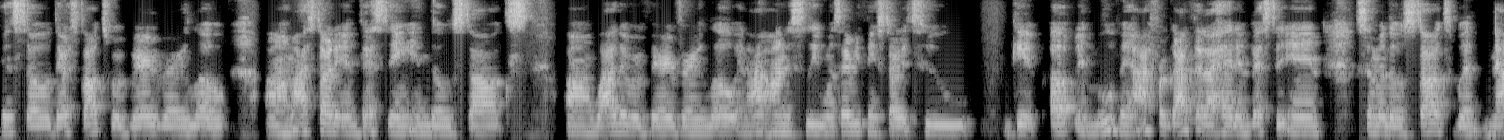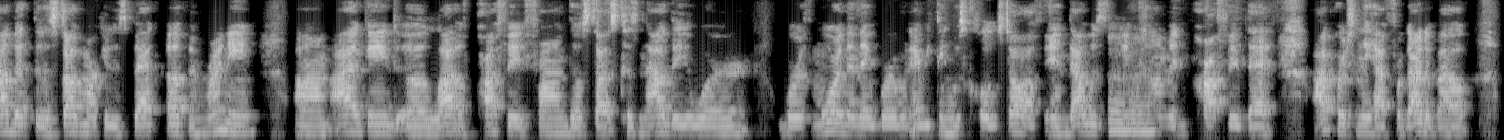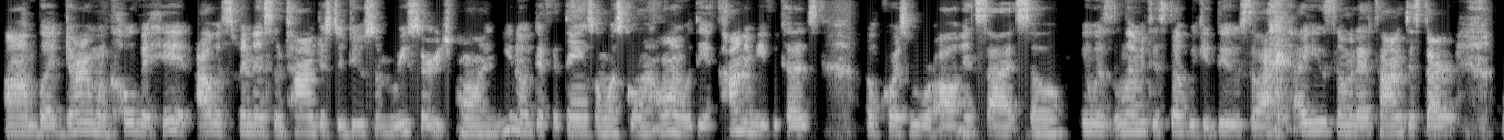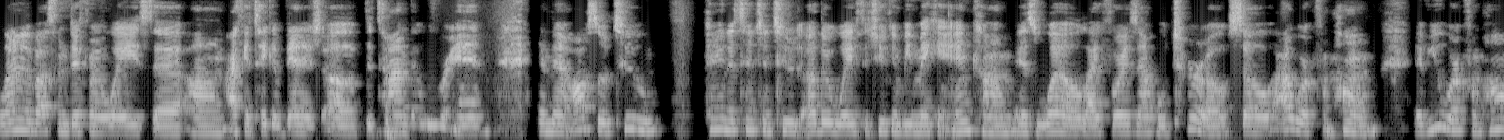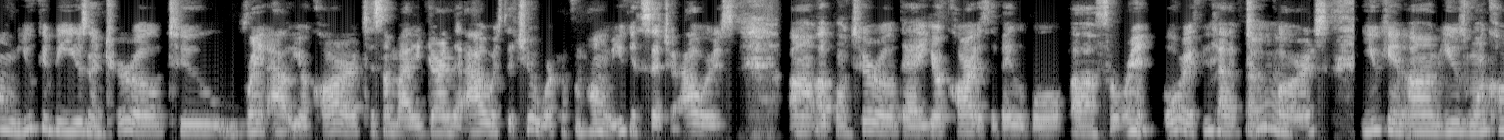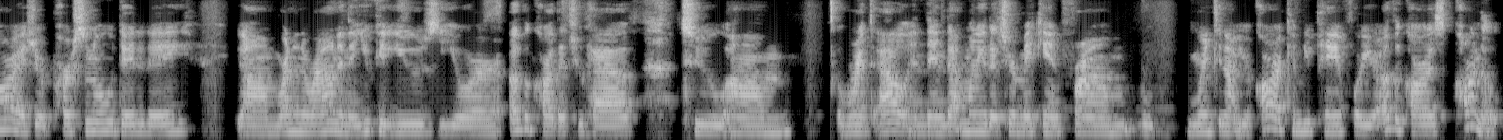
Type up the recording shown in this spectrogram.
And so their stocks were very, very low. Um, I started investing in those stocks um, while they were very, very low. And I honestly, once everything started to get up and moving, I forgot that I had invested in some of those stocks. But now that the stock market is back up and running, um, I gained a lot of profit from those stocks because now they were worth more than they were when everything was closed off. And that was mm-hmm. income and profit that I personally have forgot about. Um, but during when COVID hit, I was spending some time just to do some research on, you know, different things on what's going on with the economy because, of course, we were all inside. So it was limited stuff we could do. So I, I used some of that time to start learning about some different ways that um, I can take advantage of the time that we were in. And then also, too, paying attention to other ways that you can be making income as well. Like, for example, Turo. So I work from home. If you work from home, you could be using Turo to rent out your car to somebody during the hours that you're working from home. You can set your hours um, up on Turo that your car is available uh, for rent. Or if you have two mm. cars, you can um, use one car as your personal day to day um, running around, and then you could use your other car that you have to um, rent out, and then that money that you're making from renting out your car can be paying for your other car's car note.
